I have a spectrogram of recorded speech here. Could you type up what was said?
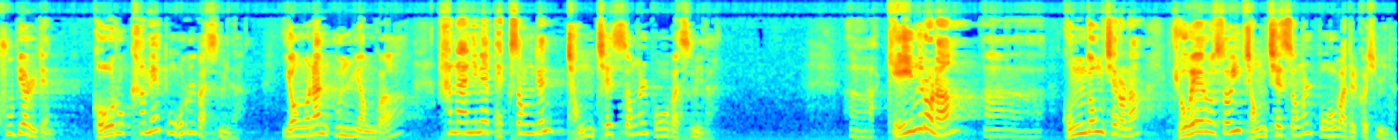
구별된 거룩함의 보호를 받습니다. 영원한 운명과 하나님의 백성된 정체성을 보호받습니다. 아, 개인으로나 아, 공동체로나 교회로서의 정체성을 보호받을 것입니다.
